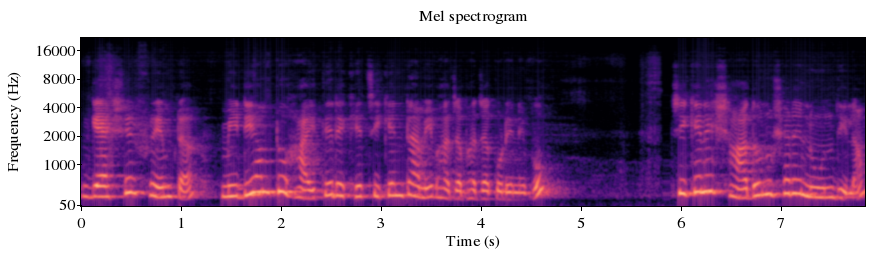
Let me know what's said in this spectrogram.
গ্যাসের ফ্লেমটা মিডিয়াম টু হাইতে রেখে চিকেনটা আমি ভাজা ভাজা করে নেব। চিকেনের স্বাদ অনুসারে নুন দিলাম।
